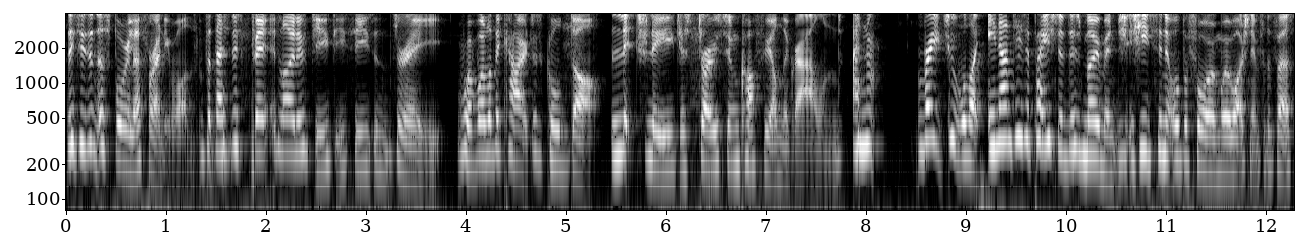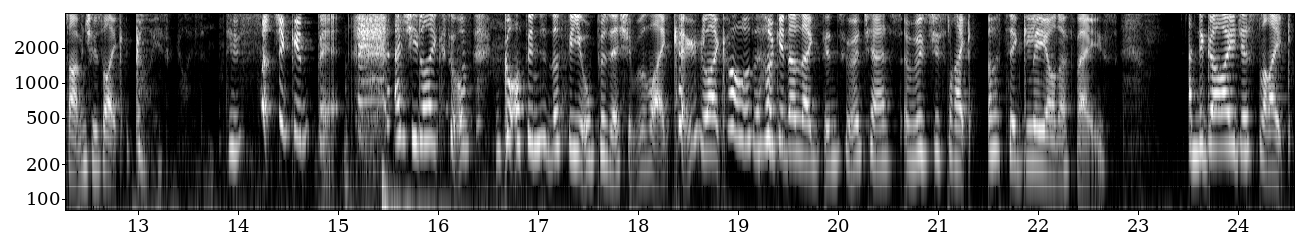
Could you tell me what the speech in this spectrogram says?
this isn't a spoiler for anyone, but there's this bit in Line of Duty season three where one of the characters called Dot literally just throws some coffee on the ground. And Rachel, like, in anticipation of this moment, she- she'd seen it all before and we are watching it for the first time, and she was like, guys, guys, this is such a good bit. And she, like, sort of got up into the fetal position, was like, like, hold, hugging her legs into her chest, and was just like utter glee on her face. And the guy just like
